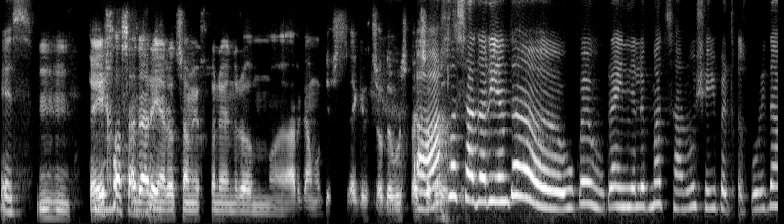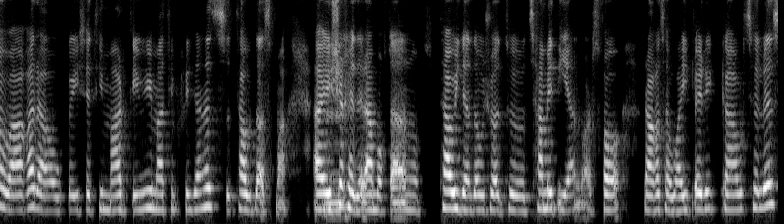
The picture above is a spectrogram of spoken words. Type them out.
ეს. აჰა. და ეხლა სად არიან როცა მიხვდნენ რომ არ გამოდის ეგრეთ წოდებულ სპეციალისტებს? ახლა სად არიან და უკვე უკრაინელებმაც ანუ შეიპერწყეს პური და აღარა უკვე ისეთი მარტივი მათი მხრიდანაც თავდასხმა. აი შეხედე რა მოხდა ანუ თავიდან და უშუალოდ 13 იანვარს ხო რაღაცა ვაიპერი გაავრცელეს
